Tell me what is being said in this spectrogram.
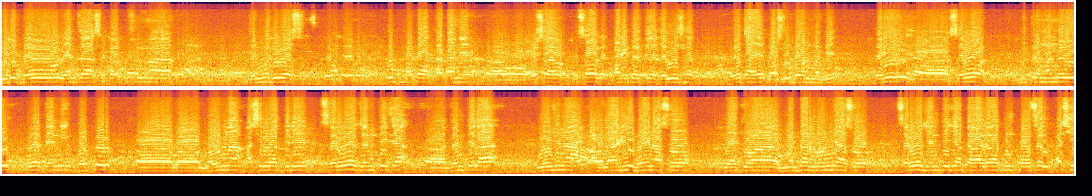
दिलीप भाऊ यांचा सकाळपासून जन्मदिवस. खूप मोठ्या थाटाने उत्साह उत्साह कार्यकर्ते जल्लोष होत आहे वासू भवनमध्ये तरी सर्व मित्रमंडळी व त्यांनी भरपूर भाऊंना आशीर्वाद दिले. सर्व जनतेच्या जनतेला योजना लाडली बहीण असो या किंवा मतदार नोंदणी असो सर्व जनतेच्या तळागाळातून पोहोचल अशी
